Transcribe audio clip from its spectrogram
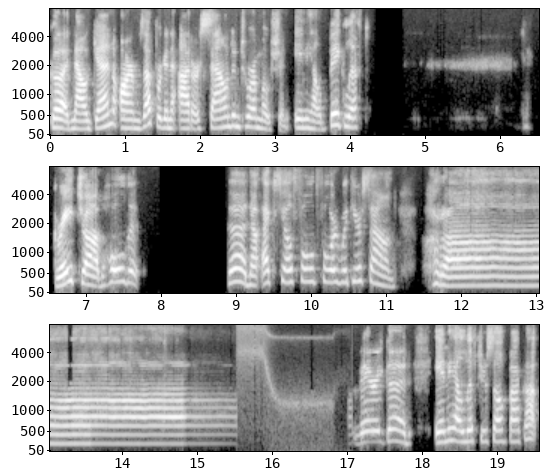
Good. Now again, arms up. We're going to add our sound into our motion. Inhale, big lift. Great job. Hold it. Good. Now exhale, fold forward with your sound. Very good. Inhale, lift yourself back up.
